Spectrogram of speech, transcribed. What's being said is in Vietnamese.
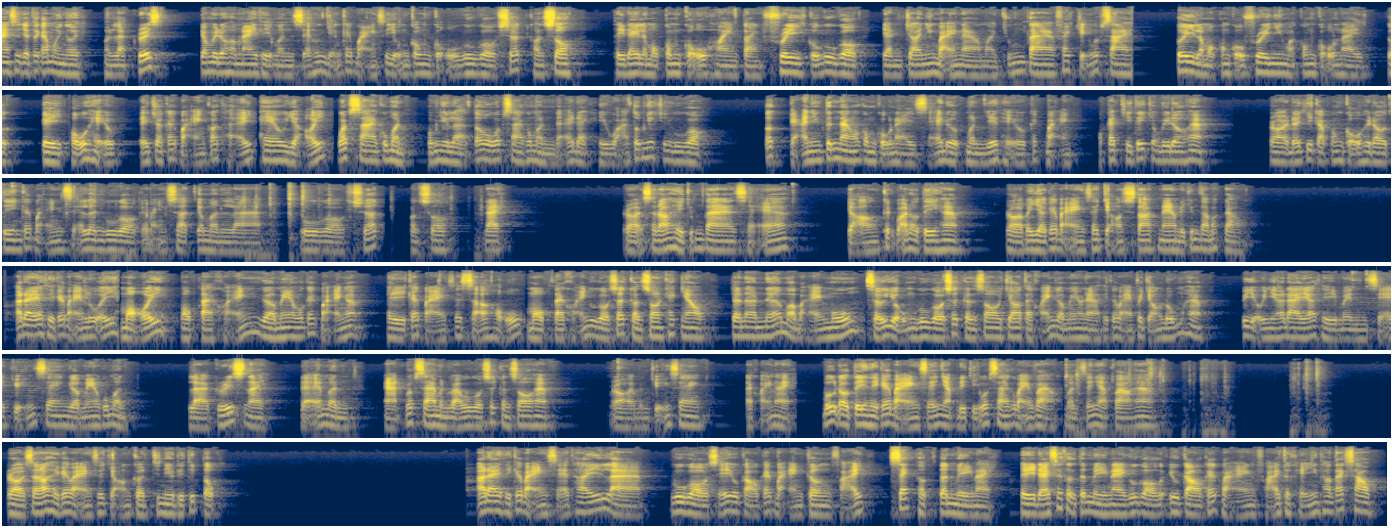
Hi, xin chào tất cả mọi người, mình là Chris. Trong video hôm nay thì mình sẽ hướng dẫn các bạn sử dụng công cụ Google Search Console. Thì đây là một công cụ hoàn toàn free của Google dành cho những bạn nào mà chúng ta phát triển website. Tuy là một công cụ free nhưng mà công cụ này cực kỳ hữu hiệu để cho các bạn có thể theo dõi website của mình cũng như là tối ưu website của mình để đạt hiệu quả tốt nhất trên Google. Tất cả những tính năng của công cụ này sẽ được mình giới thiệu các bạn một cách chi tiết trong video ha. Rồi, để truy cập công cụ thì đầu tiên các bạn sẽ lên Google, các bạn search cho mình là Google Search Console đây. Rồi, sau đó thì chúng ta sẽ chọn kết quả đầu tiên ha. Rồi, bây giờ các bạn sẽ chọn Start Now để chúng ta bắt đầu. Ở đây thì các bạn lưu ý, mỗi một tài khoản Gmail của các bạn á, thì các bạn sẽ sở hữu một tài khoản Google Search Console khác nhau. Cho nên nếu mà bạn muốn sử dụng Google Search Console cho tài khoản Gmail nào thì các bạn phải chọn đúng ha ví dụ như ở đây á, thì mình sẽ chuyển sang Gmail của mình là Chris này để mình add website mình vào Google Search Console ha. Rồi mình chuyển sang tài khoản này. Bước đầu tiên thì các bạn sẽ nhập địa chỉ website của bạn vào. Mình sẽ nhập vào ha. Rồi sau đó thì các bạn sẽ chọn continue để tiếp tục. Ở đây thì các bạn sẽ thấy là Google sẽ yêu cầu các bạn cần phải xác thực tên miền này. Thì để xác thực tên miền này Google yêu cầu các bạn phải thực hiện những thao tác sau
